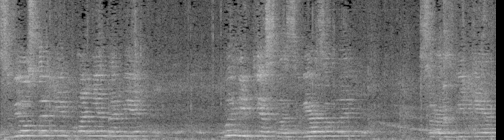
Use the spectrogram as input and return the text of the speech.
звездами и планетами были тесно связаны с развитием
